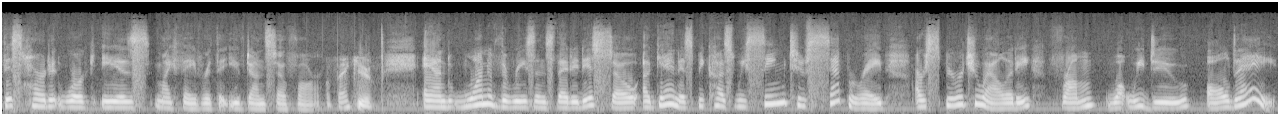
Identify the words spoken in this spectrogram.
this Heart at Work is my favorite that you've done so far. Well, thank you. And one of the reasons that it is so, again, is because we seem to separate our spirituality from what we do all day.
